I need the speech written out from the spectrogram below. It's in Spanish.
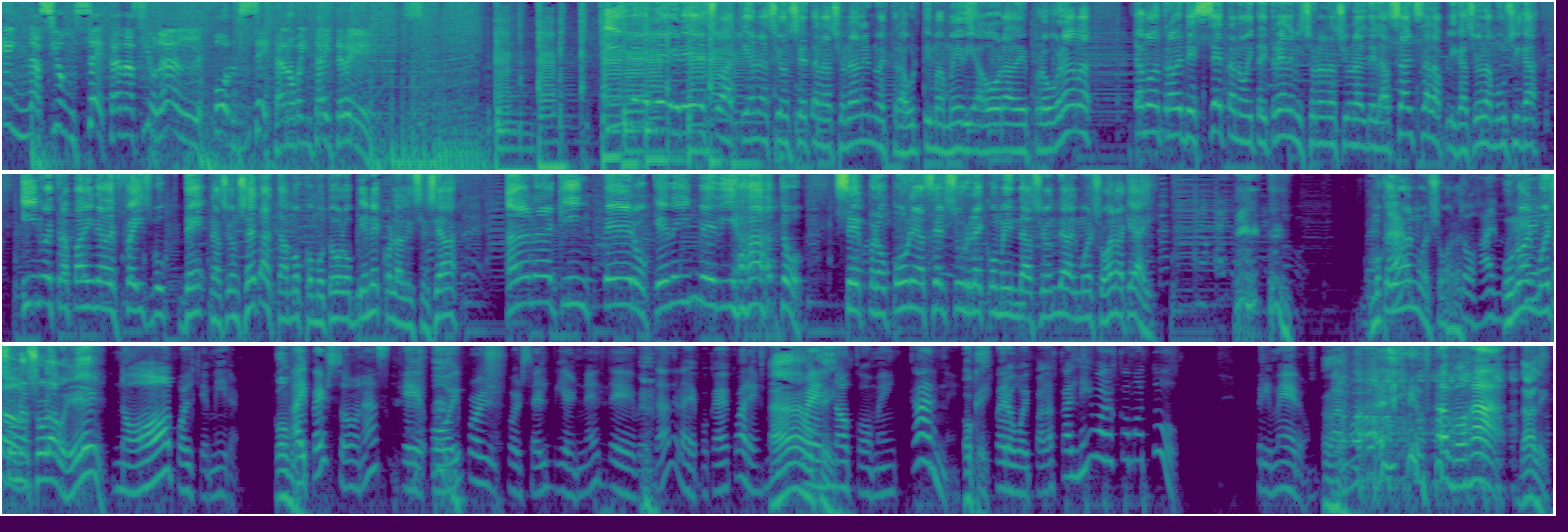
en Nación Z Nacional por Z93. Y de regreso aquí a Nación Z Nacional en nuestra última media hora de programa. Estamos a través de Z93, la emisora nacional de la salsa, la aplicación La Música y nuestra página de Facebook de Nación Z. Estamos como todos los viernes con la licenciada Ana Quintero, que de inmediato se propone hacer su recomendación de almuerzo. Ana, ¿qué hay? ¿Cómo que dos almuerzos, Ana? Dos Uno almuerza una sola vez. No, porque mira, ¿Cómo? hay personas que hoy por, por ser viernes de verdad, de la época de cuaresma, Ah, pues no comen carne. Ok. Pero voy para los carnívoros como tú. Primero, Ajá. vamos a, vamos a, Dale.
